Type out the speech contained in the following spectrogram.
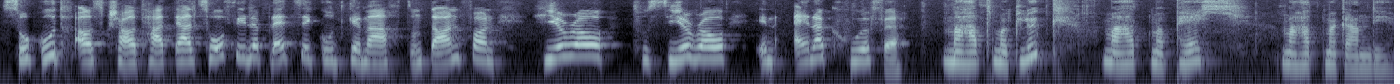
so gut ausgeschaut hat. Der hat so viele Plätze gut gemacht und dann von Hero to Zero in einer Kurve. Man hat mal Glück, man hat mal Pech, man hat mal Gandhi.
